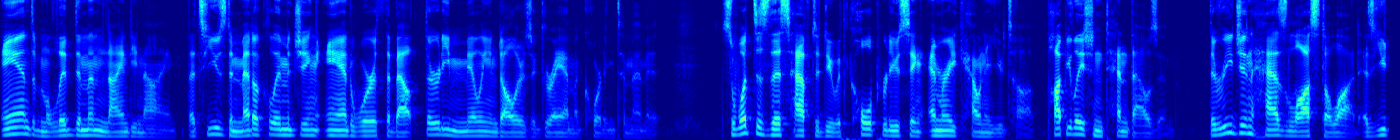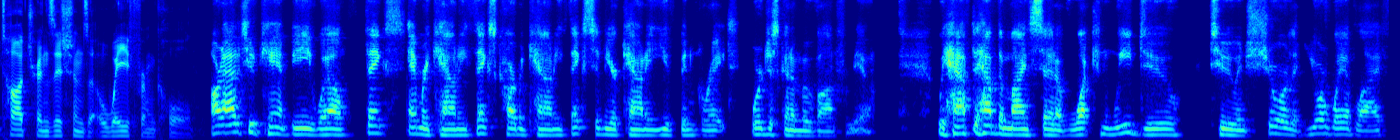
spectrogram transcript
and molybdenum 99, that's used in medical imaging and worth about $30 million a gram, according to Memmott. So, what does this have to do with coal producing Emery County, Utah? Population 10,000. the region has lost a lot as Utah transitions away from coal. Our attitude can't be, well, thanks Emery County, thanks Carbon County, thanks Sevier County, you've been great. We're just going to move on from you. We have to have the mindset of what can we do to ensure that your way of life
